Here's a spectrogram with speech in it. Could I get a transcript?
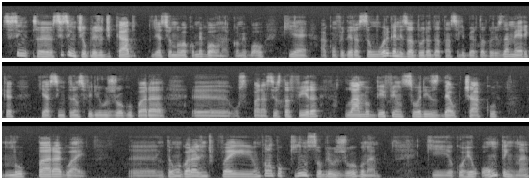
se, se sentiu prejudicado e acionou a Comebol, né? A Comebol, que é a confederação organizadora da Taça Libertadores da América, que assim transferiu o jogo para, eh, para sexta-feira lá no Defensores del Chaco, no Paraguai. Eh, então agora a gente vai vamos falar um pouquinho sobre o jogo, né? Que ocorreu ontem, né?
